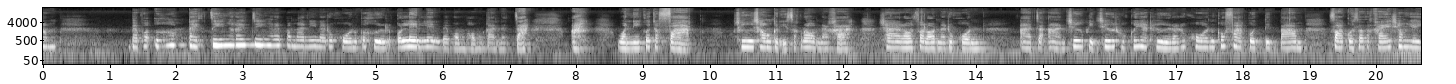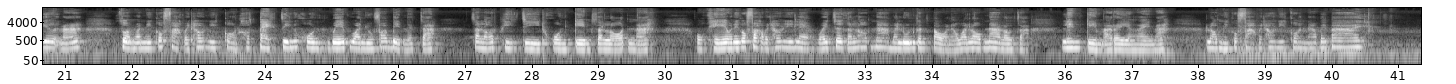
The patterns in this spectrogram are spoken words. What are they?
ำแบบว่าเออแตกจริงอะไรจริงอะไรประมาณนี้นะทุกคนก็คือก็เล่นเล่นไปพร้อม ๆ กันนะจ๊ะ อะ วันนี้ก็จะฝาก ชื่อช่องกันอีกสักรอบนะคะชาลอตสล็อตนะทุกคนอาจจะอ่านชื่อผิดชื่อถูกก็อย่าถือนะทุกคนก็ฝากกดติดตาม ฝากกด subscribe ให้ช่องเยอะๆนะ ส่วนวันนี้ก็ฝากไว้เท่านี้ก่อนเขาแตกจริงทุกคนเวฟวันยูฟาเบตนะจ๊ะสล็อต PG ทุกคนเกมสล็อตนะ โอเค วันนี้ก็ฝากไว้เท่านี้แหละ ไว้เจอกันรอบหน้ามาลุ้นกันต่อนะว่ารอบหน้าเราจะเล่นเกมอะไรยังไงนะ รอบนี้ก็ฝากไว้เท่านี้ก่อนนะ บ๊ายบาย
